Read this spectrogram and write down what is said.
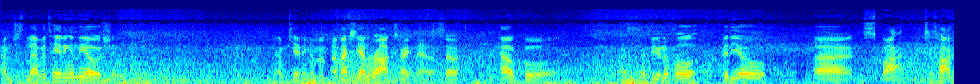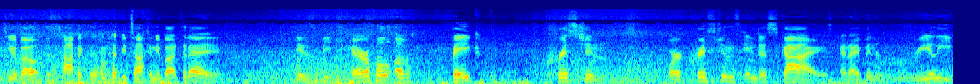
I'm just levitating in the ocean. I'm kidding, I'm, I'm actually on rocks right now, so how cool. This is a beautiful video uh, spot to talk to you about this topic that I'm going to be talking to you about today. Is be careful of fake Christians or Christians in disguise. And I've been really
